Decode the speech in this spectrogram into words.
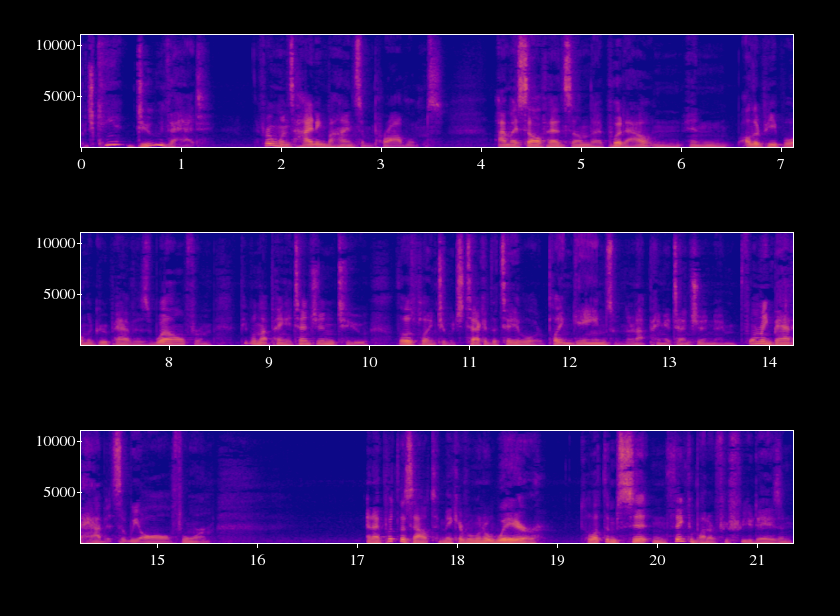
But you can't do that. If everyone's hiding behind some problems. I myself had some that I put out, and, and other people in the group have as well, from people not paying attention to those playing too much tech at the table or playing games when they're not paying attention and forming bad habits that we all form. And I put this out to make everyone aware, to let them sit and think about it for a few days and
